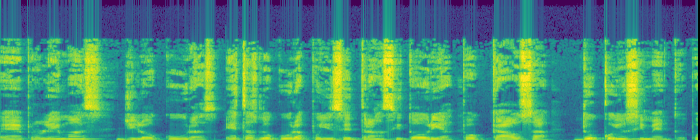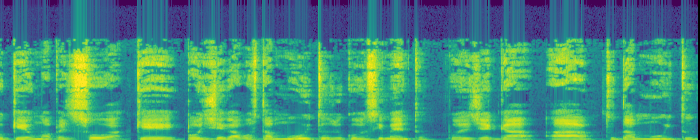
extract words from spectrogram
é, problemas de loucuras. Estas loucuras podem ser transitórias por causa do conhecimento, porque uma pessoa que pode chegar a gostar muito do conhecimento, pode chegar a estudar muito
